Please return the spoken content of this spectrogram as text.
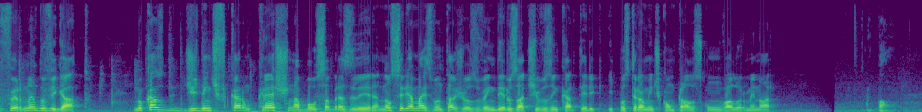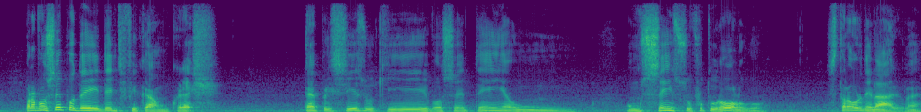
Fernando Vigato. No caso de identificar um crash na Bolsa Brasileira, não seria mais vantajoso vender os ativos em carteira e posteriormente comprá-los com um valor menor? Bom, para você poder identificar um crash, é preciso que você tenha um, um senso futurólogo extraordinário. Né?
